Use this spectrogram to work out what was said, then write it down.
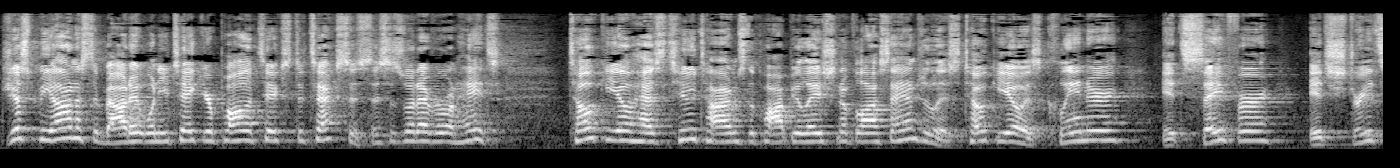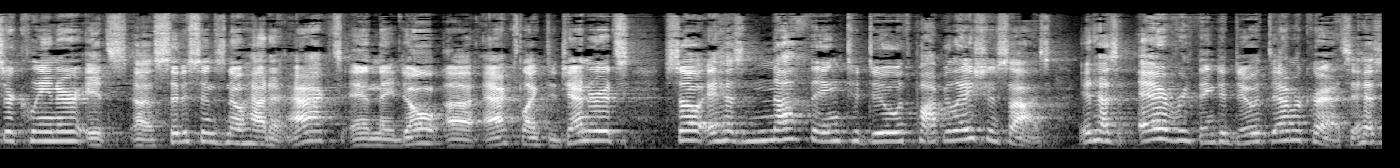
just be honest about it when you take your politics to Texas. This is what everyone hates. Tokyo has two times the population of Los Angeles. Tokyo is cleaner, it's safer, its streets are cleaner, its uh, citizens know how to act, and they don't uh, act like degenerates. So it has nothing to do with population size. It has everything to do with Democrats. It has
